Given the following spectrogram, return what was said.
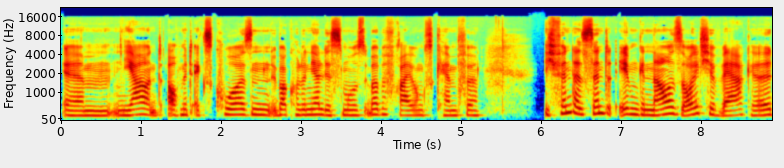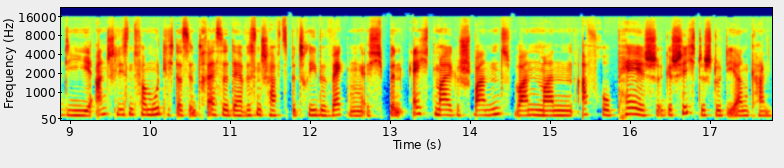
Ähm, ja, und auch mit Exkursen über Kolonialismus, über Befreiungskämpfe. Ich finde, es sind eben genau solche Werke, die anschließend vermutlich das Interesse der Wissenschaftsbetriebe wecken. Ich bin echt mal gespannt, wann man afropäische Geschichte studieren kann.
